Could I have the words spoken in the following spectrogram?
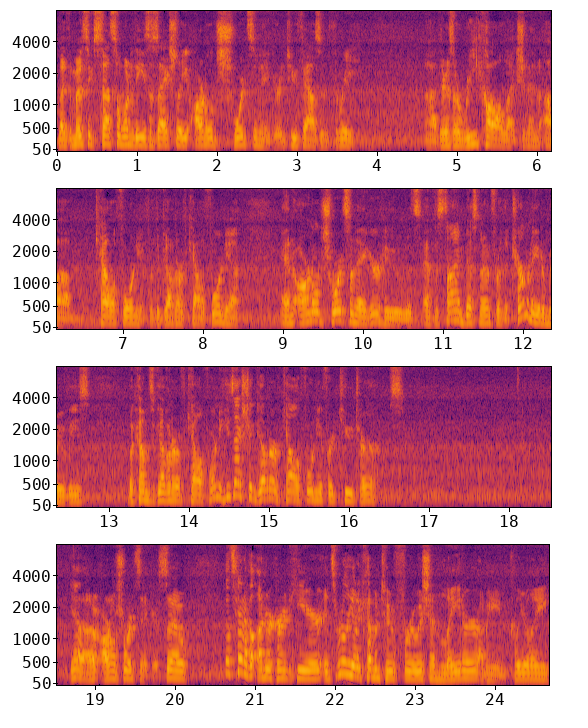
but the most successful one of these is actually Arnold Schwarzenegger in 2003. Uh, there's a recall election in um, California for the governor of California, and Arnold Schwarzenegger, who was at this time best known for the Terminator movies, becomes governor of California. He's actually governor of California for two terms. Yeah, Arnold Schwarzenegger. So that's kind of an undercurrent here. It's really going to come into fruition later. I mean, clearly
